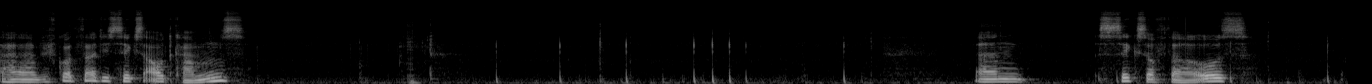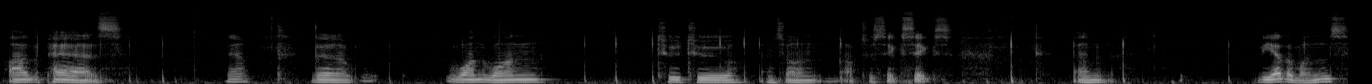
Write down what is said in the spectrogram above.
uh, we've got 36 outcomes and six of those are the pairs. Yeah. The 1 1 2 2 and so on up to 6 6 and the other ones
